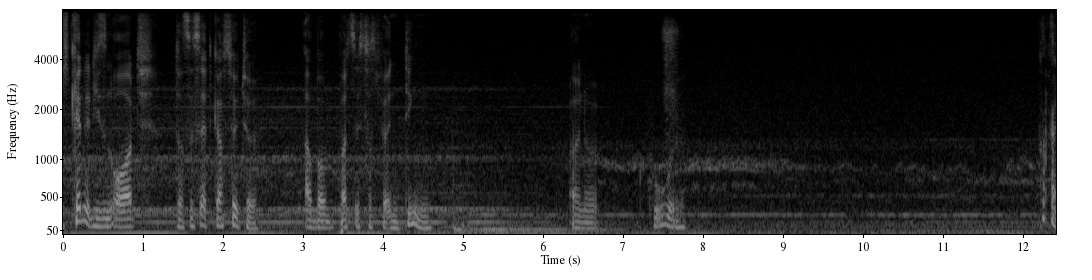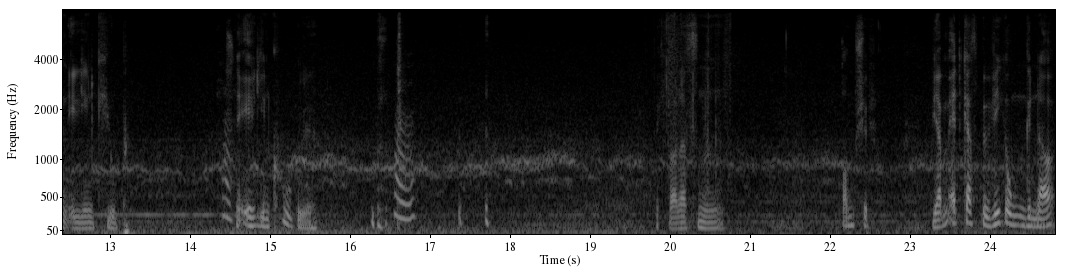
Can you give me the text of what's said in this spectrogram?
Ich kenne diesen Ort. Das ist Edgars Hütte. Aber was ist das für ein Ding? Eine Kugel. Gar kein Alien Cube. Das ist eine Alien Kugel. Hm. Vielleicht war das ein Raumschiff. Wir haben Edgars Bewegungen genau,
